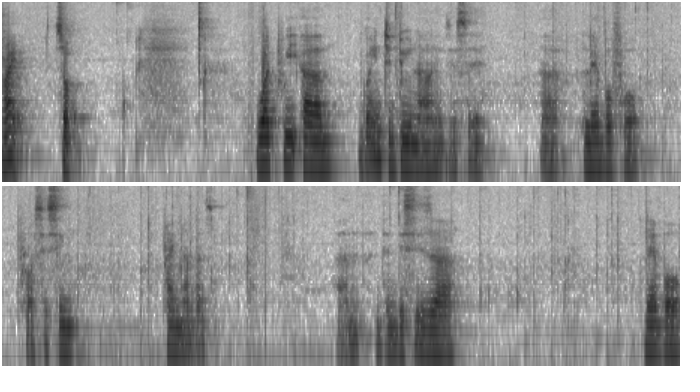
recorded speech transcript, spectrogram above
All right so what we um, going to do now is just a uh, label for processing prime numbers. Um, then this is a label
